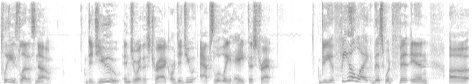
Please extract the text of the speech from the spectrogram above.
Please let us know. Did you enjoy this track or did you absolutely hate this track? Do you feel like this would fit in uh,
